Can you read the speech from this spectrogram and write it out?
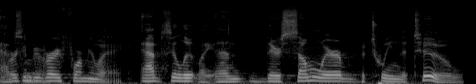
Absolutely. or it can be very formulaic Absolutely. And there's somewhere between the two,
